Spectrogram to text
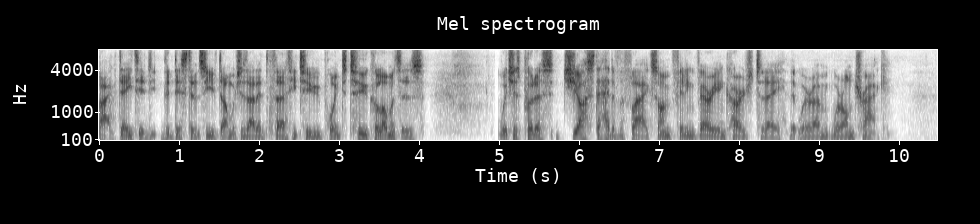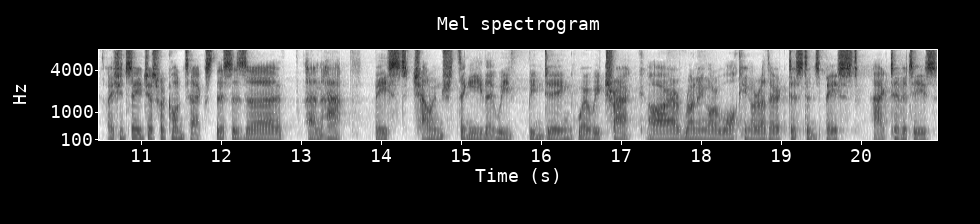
backdated the distance you've done, which has added 32.2 kilometers which has put us just ahead of the flag. So I'm feeling very encouraged today that we're um, we're on track. I should say, just for context, this is a an app based challenge thingy that we've been doing where we track our running or walking or other distance based activities,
